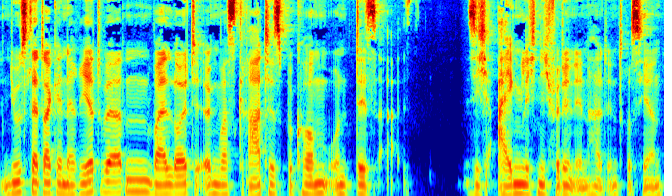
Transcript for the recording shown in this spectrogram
Newsletter generiert werden, weil Leute irgendwas gratis bekommen und das sich eigentlich nicht für den Inhalt interessieren.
